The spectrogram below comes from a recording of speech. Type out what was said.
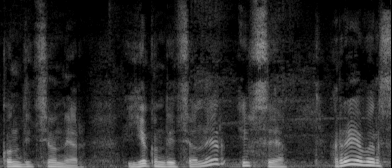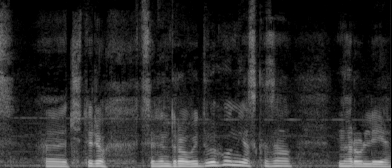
кондиціонер. Є кондиціонер і все. Реверс, е, чотирьохциліндровий двигун, я сказав, на рулі.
